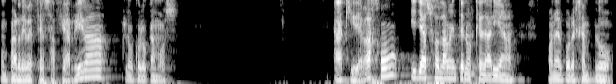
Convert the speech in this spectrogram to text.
un par de veces hacia arriba, lo colocamos aquí debajo y ya solamente nos quedaría poner por ejemplo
